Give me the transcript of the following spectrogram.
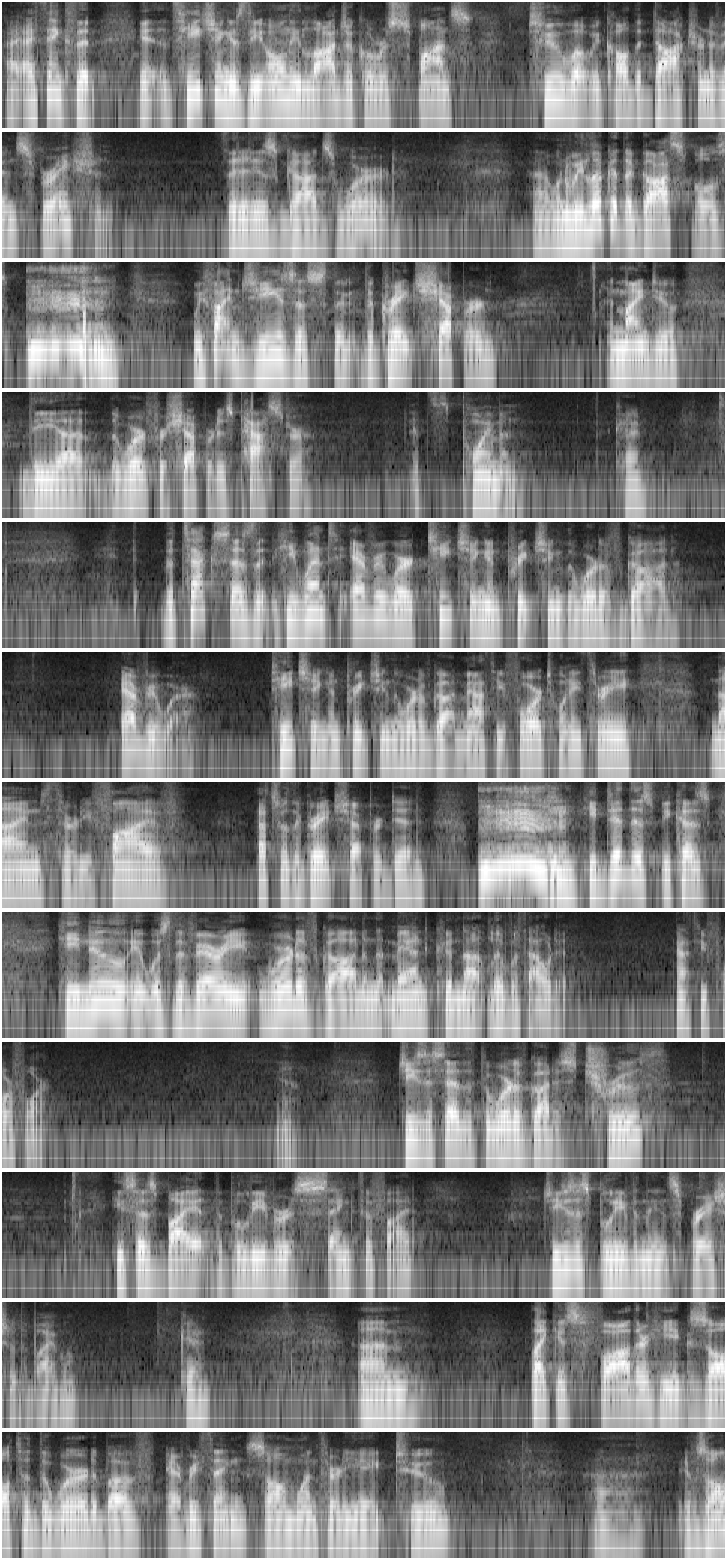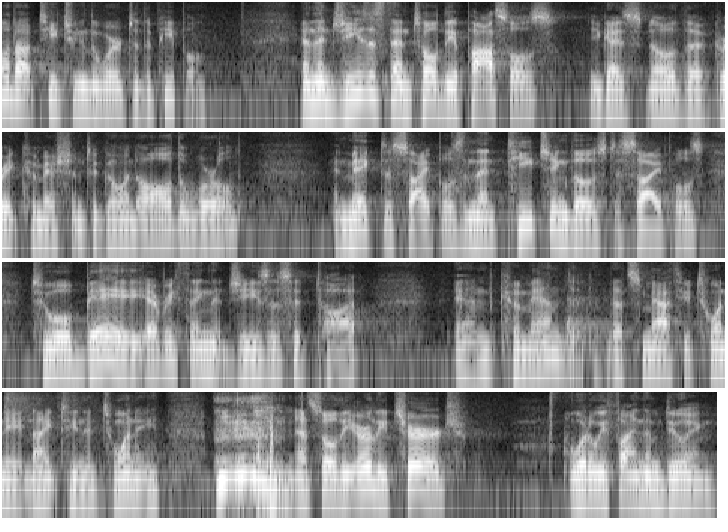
I, I think that it, teaching is the only logical response to what we call the doctrine of inspiration, that it is God's word. Uh, when we look at the Gospels, we find Jesus, the, the great shepherd, and mind you, the, uh, the word for shepherd is pastor. It's poimen, okay? The text says that he went everywhere teaching and preaching the word of God. Everywhere. Teaching and preaching the word of God. Matthew 4 23, 9 35. That's what the great shepherd did. he did this because he knew it was the very word of God and that man could not live without it. Matthew 4 4. Yeah. Jesus said that the word of God is truth. He says, by it the believer is sanctified. Jesus believed in the inspiration of the Bible. Okay? Um, like his father, he exalted the word above everything, Psalm 138 2. Uh, it was all about teaching the word to the people. And then Jesus then told the apostles, you guys know the Great Commission to go into all the world and make disciples, and then teaching those disciples to obey everything that Jesus had taught and commanded. That's Matthew 28 19 and 20. and so the early church what do we find them doing?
